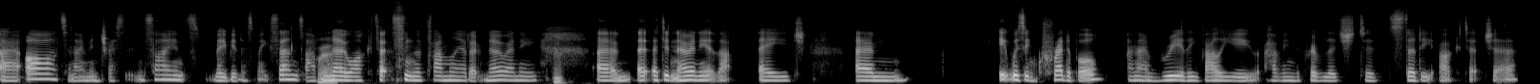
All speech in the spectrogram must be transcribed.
uh, art and I'm interested in science. Maybe this makes sense. I have right. no architects in the family. I don't know any. Mm. Um, I, I, didn't know any at that age. Um, it was incredible. And I really value having the privilege to study architecture.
